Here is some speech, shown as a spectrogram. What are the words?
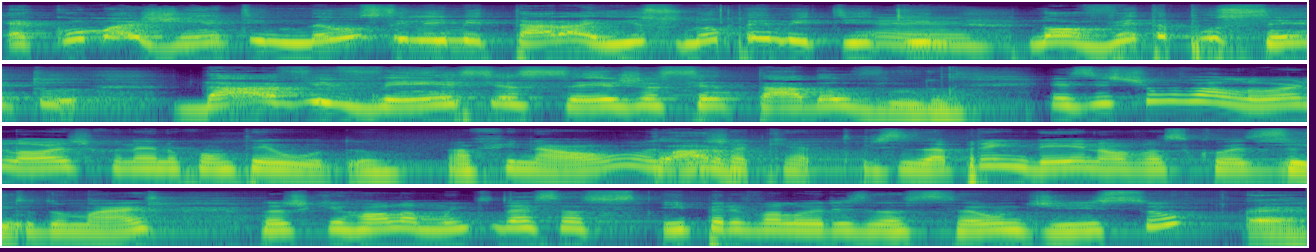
É como a gente não se limitar a isso, não permitir é. que 90% da vivência seja sentada ouvindo. Existe um valor, lógico, né, no conteúdo. Afinal, a claro. gente precisa aprender novas coisas Sim. e tudo mais. Mas acho que rola muito dessa hipervalorização disso. É.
